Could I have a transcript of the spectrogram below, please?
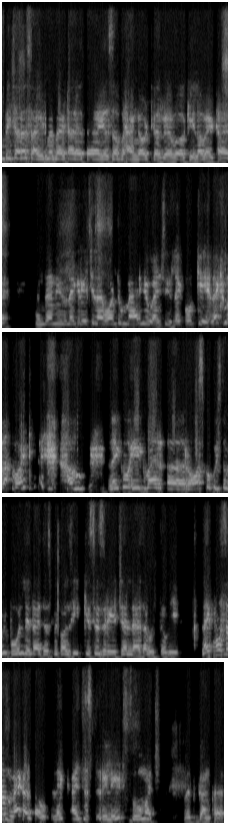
बेचारा साइड में बैठा रहता है ये सब हैंग आउट कर रहे हैं वो अकेला बैठा है And then he's like, Rachel, I want to marry you. And she's like, okay. Like, what? How? Like, वो एक बार रॉस को कुछ तो भी बोल देता है just because he kisses Rachel ऐसा कुछ तो भी. Like, वो सब मैं करता हूँ. Like, I just relate so much with Gunther.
